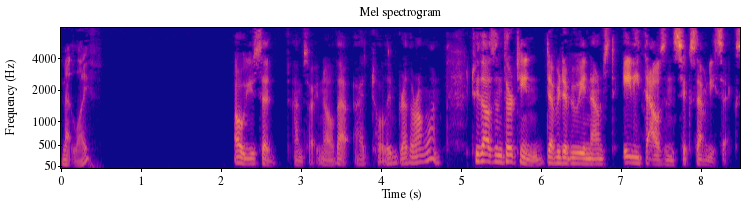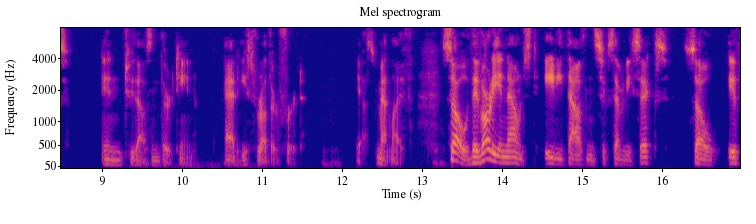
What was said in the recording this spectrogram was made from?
MetLife. Oh, you said, I'm sorry. No, that I totally read the wrong one. 2013, WWE announced 80,676 in 2013 at East Rutherford. Mm-hmm. Yes, MetLife. So they've already announced 80,676. So if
